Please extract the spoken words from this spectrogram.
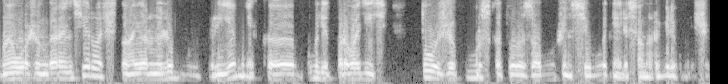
мы можем гарантировать, что, наверное, любой преемник э, будет проводить тот же курс, который заложен сегодня Александру Григорьевичу.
